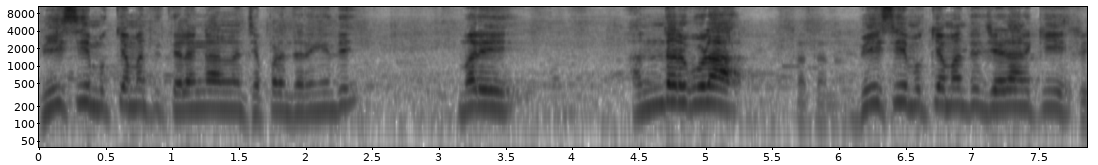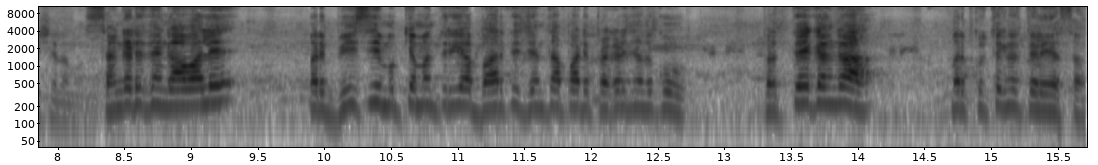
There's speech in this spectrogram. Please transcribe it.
బీసీ ముఖ్యమంత్రి తెలంగాణలో అని చెప్పడం జరిగింది. మరి అందరూ కూడా బీసీ ముఖ్యమంత్రిని చేయడానికి సంఘటితం కావాలి. మరి బీసీ ముఖ్యమంత్రిగా భారతీయ జనతా పార్టీ ప్రకటించినందుకు ప్రత్యేకంగా మరి కృతజ్ఞత తెలియజేస్తాం.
